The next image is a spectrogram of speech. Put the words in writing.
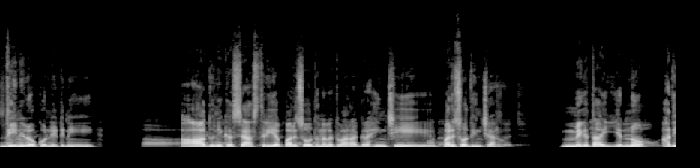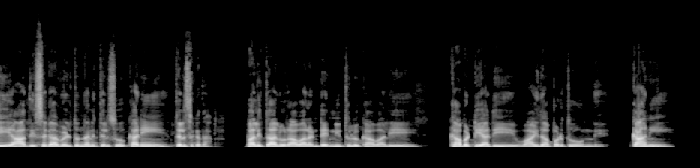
దీనిలో కొన్నిటిని ఆధునిక శాస్త్రీయ పరిశోధనల ద్వారా గ్రహించి పరిశోధించారు. మిగతా ఎన్నో అది ఆ దిశగా వెళ్తుందని తెలుసు కానీ తెలుసు కదా. ఫలితాలు రావాలంటే నిధులు కావాలి. కాబట్టి అది వాయిదా పడుతూ ఉంది. కానీ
